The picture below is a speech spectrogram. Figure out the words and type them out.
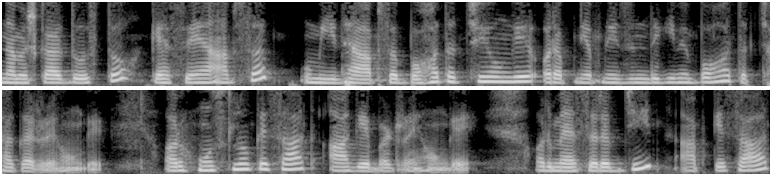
नमस्कार दोस्तों, कैसे हैं आप सब? उम्मीद है आप सब बहुत अच्छे होंगे और अपनी अपनी ज़िंदगी में बहुत अच्छा कर रहे होंगे और हौसलों के साथ आगे बढ़ रहे होंगे। और मैं सरबजीत, आपके साथ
